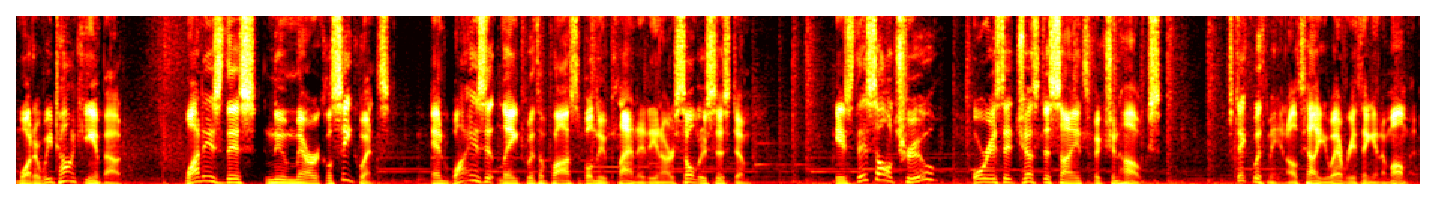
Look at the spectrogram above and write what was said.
what are we talking about? What is this numerical sequence? And why is it linked with a possible new planet in our solar system? Is this all true, or is it just a science fiction hoax? Stick with me and I'll tell you everything in a moment.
